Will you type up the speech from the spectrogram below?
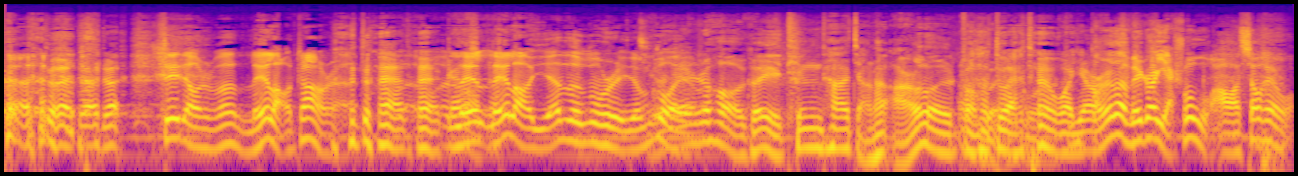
对对对，这叫什么？雷老丈人。对对，雷雷老爷子的故事已经过去之后，可以听他讲他儿子状态。对对，我儿子没准也说我，我消费我。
